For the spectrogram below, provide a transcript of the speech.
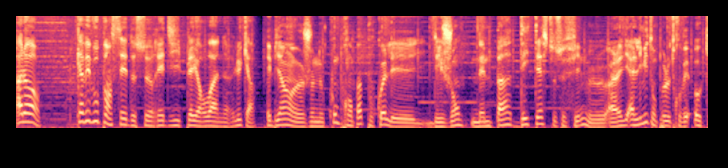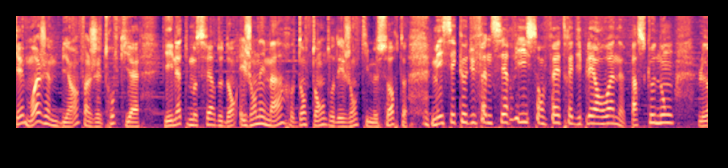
Alors, Qu'avez-vous pensé de ce Ready Player One, Lucas? Eh bien, euh, je ne comprends pas pourquoi les des gens n'aiment pas, détestent ce film. Euh, à, la, à la limite, on peut le trouver ok. Moi, j'aime bien. Enfin, je trouve qu'il y a, il y a une atmosphère dedans, et j'en ai marre d'entendre des gens qui me sortent. Mais c'est que du fan service en fait, Ready Player One. Parce que non, le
